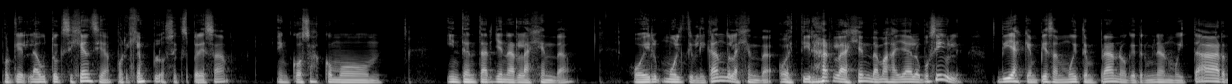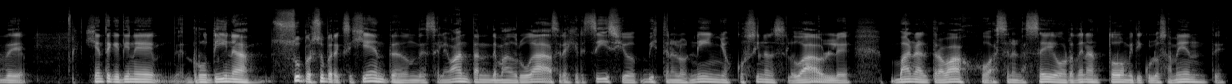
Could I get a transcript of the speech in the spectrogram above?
Porque la autoexigencia, por ejemplo, se expresa en cosas como intentar llenar la agenda, o ir multiplicando la agenda, o estirar la agenda más allá de lo posible. Días que empiezan muy temprano, que terminan muy tarde, gente que tiene rutinas súper, súper exigentes, donde se levantan de madrugada a hacer ejercicio, visten a los niños, cocinan saludable, van al trabajo, hacen el aseo, ordenan todo meticulosamente,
